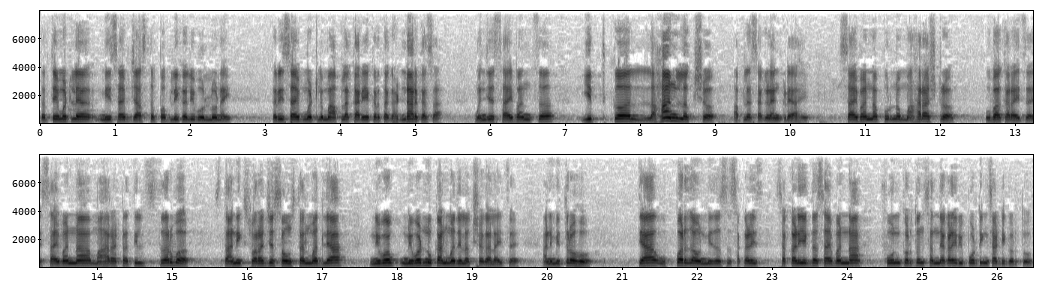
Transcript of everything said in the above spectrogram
तर ते म्हटलं मी साहेब जास्त पब्लिकली बोललो नाही. तरी साहेब म्हटलं मग आपला कार्यकर्ता घडणार कसा? म्हणजे साहेबांचं इतकं लहान लक्ष आपल्या सगळ्यांकडे आहे. साहेबांना पूर्ण महाराष्ट्र उभा करायचा आहे. साहेबांना महाराष्ट्रातील सर्व स्थानिक स्वराज्य संस्थांमधल्या निव निवडणुकांमध्ये लक्ष घालायचं आहे. आणि मित्र हो त्या उपर जाऊन मी जसं सकाळी सकाळी एकदा साहेबांना फोन करतो आणि संध्याकाळी रिपोर्टिंगसाठी करतो.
